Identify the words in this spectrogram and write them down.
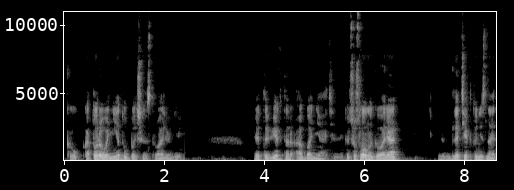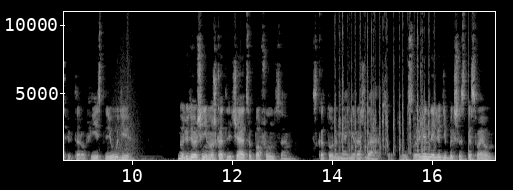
которого нет у большинства людей это вектор обонятельный. То есть, условно говоря, для тех, кто не знает векторов, есть люди, ну, люди вообще немножко отличаются по функциям, с которыми они рождаются. Ну, современные люди в большинстве своем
